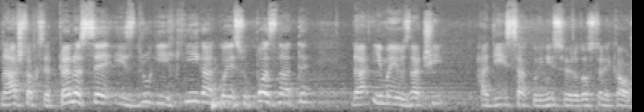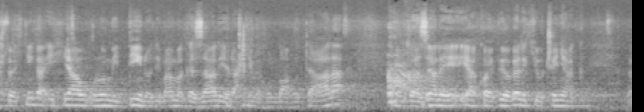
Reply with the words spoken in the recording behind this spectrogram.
Našto ako se prenose iz drugih knjiga koje su poznate, da imaju, znači, hadisa koji nisu vjerodostojni kao što je knjiga Ihya ulumi din od imama Gazali rahimehullahu ta'ala. Gazali, iako je bio veliki učenjak eh,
